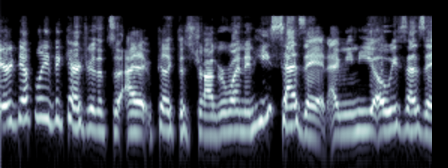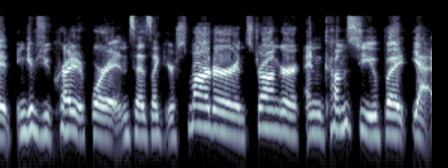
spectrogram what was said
you're definitely the character that's I feel like the stronger one, and he says it. I mean, he always says it and gives you credit for it, and says like you're smarter and stronger, and comes to you. But yeah,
